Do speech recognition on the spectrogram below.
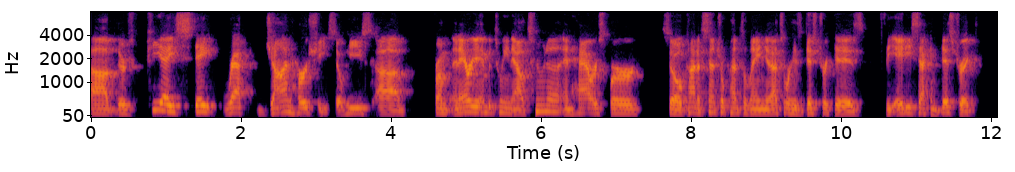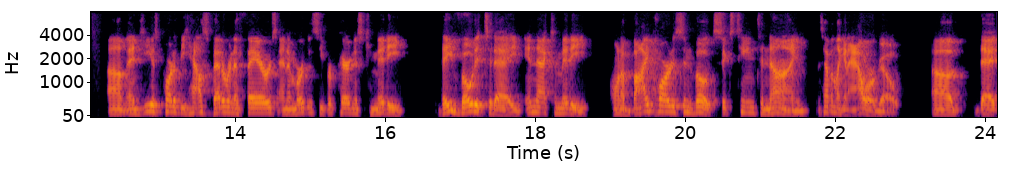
uh, there's PA State Rep John Hershey. So he's uh, from an area in between Altoona and Harrisburg, so kind of central Pennsylvania. That's where his district is. The 82nd district. Um, and he is part of the House Veteran Affairs and Emergency Preparedness Committee. They voted today in that committee on a bipartisan vote, 16 to 9. This happened like an hour ago. Uh, that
